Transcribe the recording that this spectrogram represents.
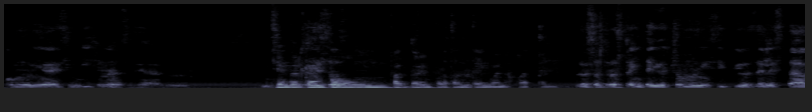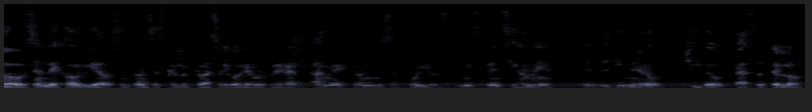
comunidades indígenas, o sea, Siendo el campo esos- un factor importante en Guanajuato. los otros 38 municipios del estado se han dejado olvidados. Entonces, ¿qué es lo que va a hacer el gobierno federal? Ah, mira, están mis apoyos, mis pensiones, el dinero, chido, gástatelo.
